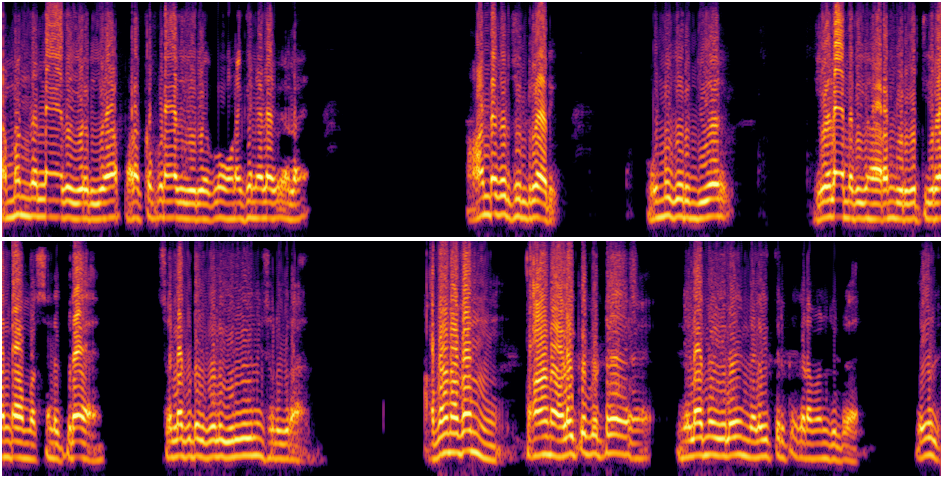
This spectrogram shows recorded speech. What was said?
சம்பந்தல்லாத ஏரியா பழக்கப்படாத ஏரியாவுக்கும் உனக்கு நில வேலை? ஆண்டவர் சொல்றாரு. ஒண்ணு குருந்தியர் ஏழாம் அதிகாரம் இருபத்தி இரண்டாம் வசனத்துல சொல்லப்பட்டது போல இருபதுன்னு சொல்கிறார் அவனவன் தான் அழைக்கப்பட்ட நிலைமையிலே நிலைத்திருக்க கடவன் சொல்றார். ஏழு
